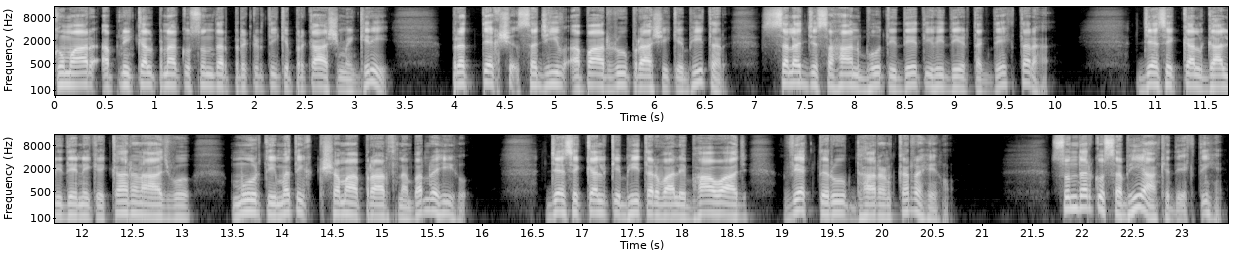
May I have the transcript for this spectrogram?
कुमार अपनी कल्पना को सुंदर प्रकृति के प्रकाश में घिरी। प्रत्यक्ष, सजीव, अपार रूप राशि के भीतर सलज्ज सहानुभूति देती हुई देर तक देखता रहा। जैसे कल गाली देने के कारण आज वो मूर्तिमति क्षमा प्रार्थना बन रही हो, जैसे कल के भीतर वाले भाव आज व्यक्त रूप धारण कर रहे हों। सुंदर को सभी आँखें देखती हैं।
